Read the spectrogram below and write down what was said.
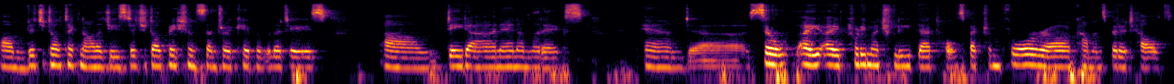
um, digital technologies, digital patient-centric capabilities, um, data and analytics. And uh, so I, I, pretty much lead that whole spectrum for uh, Common Spirit Health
